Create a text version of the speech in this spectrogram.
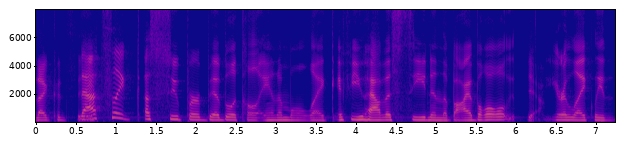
that I could see. that's like a super biblical animal. Like if you have a seed in the Bible, Yeah. you're likely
